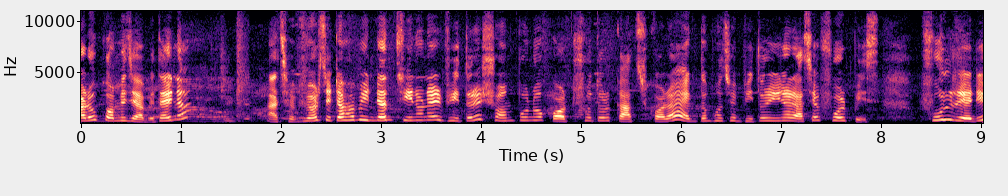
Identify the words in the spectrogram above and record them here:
আরও কমে যাবে তাই না? আচ্ছা ভিউয়ার্স এটা হবে ইন্ডিয়ান চিননের ভিতরে সম্পূর্ণ কট সুতোর কাজ করা একদম হচ্ছে ভিতর ইনার আছে ফোর পিস ফুল রেডি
